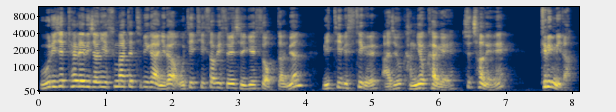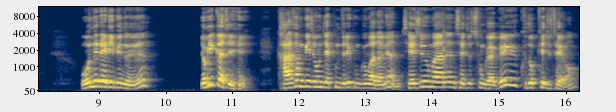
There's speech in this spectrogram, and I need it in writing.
우리 집 텔레비전이 스마트 TV가 아니라 OTT 서비스를 즐길 수 없다면 미티비 스틱을 아주 강력하게 추천해 드립니다. 오늘의 리뷰는 여기까지! 가성비 좋은 제품들이 궁금하다면 제주 많은 제주총각을 구독해주세요.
